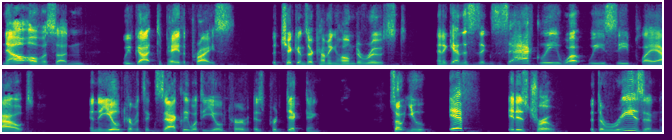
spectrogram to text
Now all of a sudden, we've got to pay the price. The chickens are coming home to roost. And again, this is exactly what we see play out in the yield curve. It's exactly what the yield curve is predicting. So you if it is true that the reason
